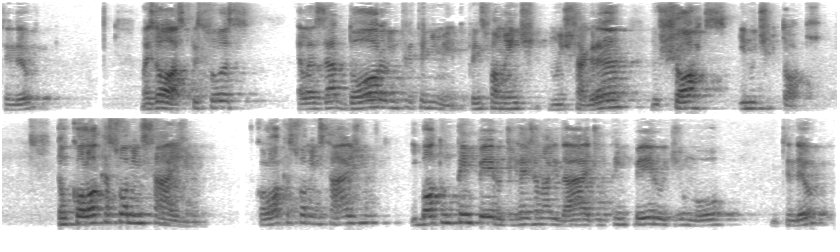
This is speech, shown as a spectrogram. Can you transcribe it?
Entendeu? Mas, ó, as pessoas, elas adoram entretenimento, principalmente no Instagram, no Shorts e no TikTok. Então, coloca a sua mensagem. Coloca a sua mensagem e bota um tempero de regionalidade, um tempero de humor, entendeu?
